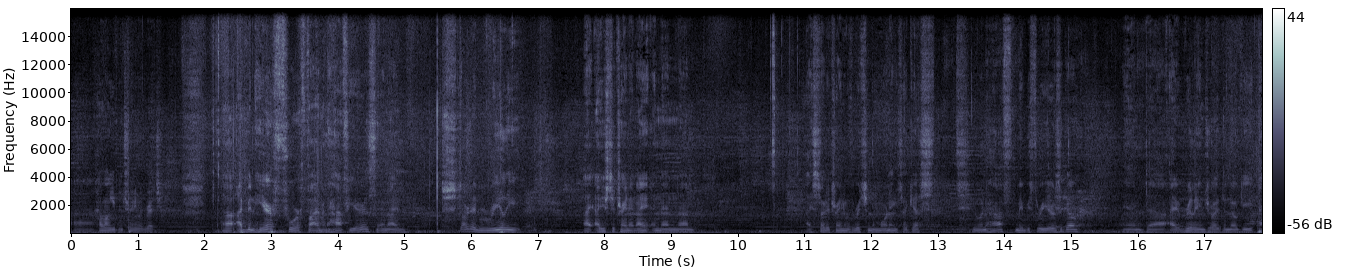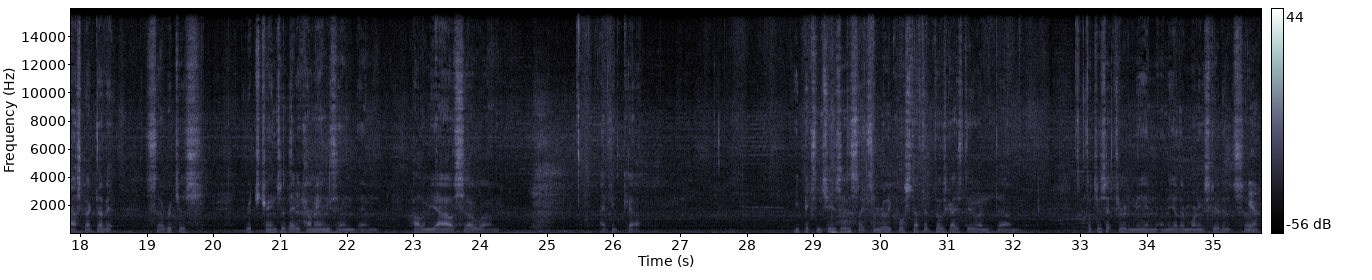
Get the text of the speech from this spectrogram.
Uh, how long you been training with Rich? Uh, I've been here for five and a half years, and I started really. I, I used to train at night, and then um, I started training with Rich in the mornings. I guess two and a half, maybe three years ago, and uh, I really enjoyed the no gi aspect of it. So Rich is, Rich trains with Eddie Cummings and and Paulo Miyao. So um, I think. Uh, he picks and chooses like some really cool stuff that those guys do and um, filters it through to me and, and the other morning students. So, Yeah.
